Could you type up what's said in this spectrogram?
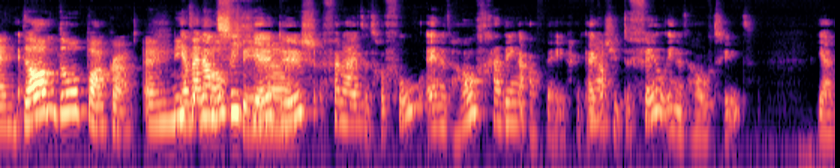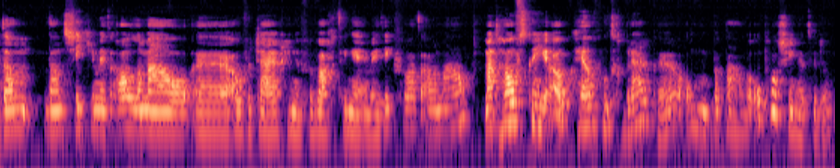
En dan doorpakken. En niet ja, maar dan zit je dus vanuit het gevoel en het hoofd gaat dingen afwegen. Kijk, Ja. als je te veel in het hoofd zit, ja, dan, dan zit je met allemaal eh, overtuigingen, verwachtingen en weet ik veel wat allemaal. Maar het hoofd kun je ook heel goed gebruiken om bepaalde oplossingen te doen.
